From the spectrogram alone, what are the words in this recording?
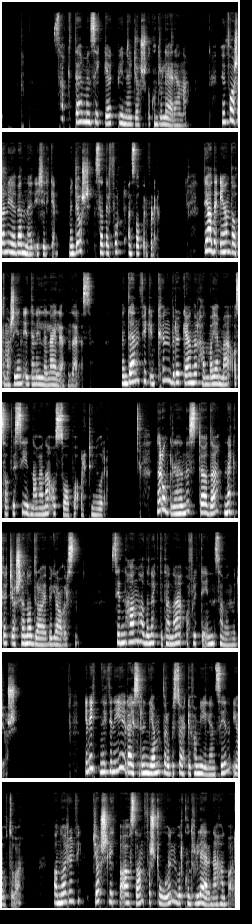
Sakte, men sikkert begynner Josh å kontrollere henne. Hun får seg nye venner i kirken, men Josh setter fort en stopper for det. De hadde én datamaskin i den lille leiligheten deres, men den fikk hun kun bruke når han var hjemme og satt ved siden av henne og så på alt hun gjorde. Når onkelen hennes døde, nektet Josh henne å dra i begravelsen, siden han hadde nektet henne å flytte inn sammen med Josh. I 1999 reiser hun hjem for å besøke familien sin i Ottawa, og når hun fikk Josh litt på avstand forsto hun hvor kontrollerende han var.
